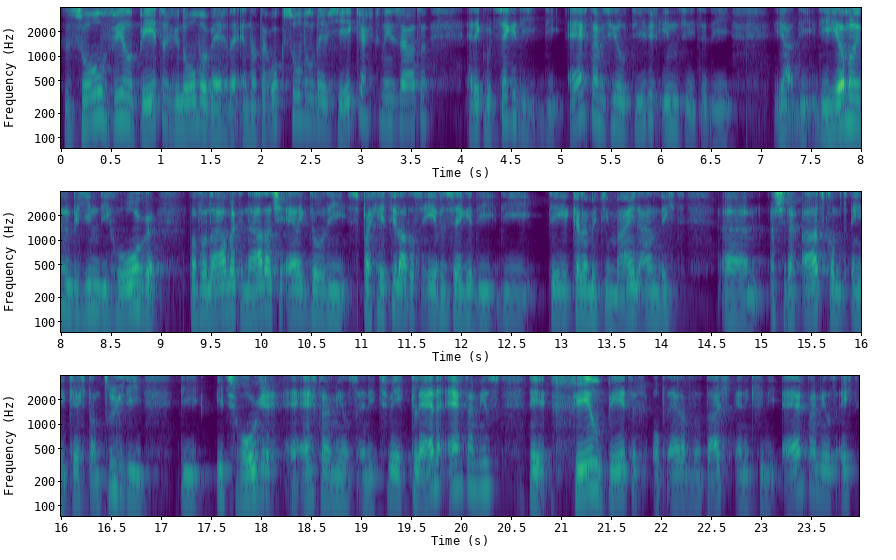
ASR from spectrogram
zoveel beter genomen werden. En dat er ook zoveel meer G-krachten in zaten. En ik moet zeggen, die, die airtime die erin zitten, die, ja, die, die helemaal in het begin, die hoge, maar voornamelijk nadat je eigenlijk door die spaghetti, laat ons even zeggen, die, die tegen Calamity Mine aan ligt, ehm, als je daaruit komt en je krijgt dan terug die, die iets hogere airtime en die twee kleine airtime nee, veel beter op het einde van de dag. En ik vind die airtime echt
